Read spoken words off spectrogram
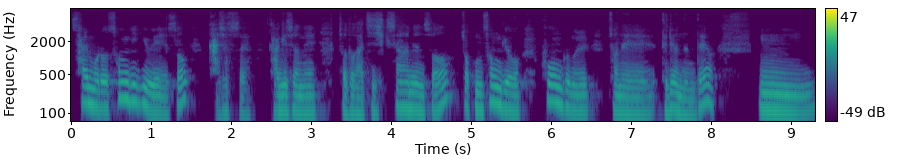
삶으로 섬기기 위해서 가셨어요. 가기 전에 저도 같이 식사하면서 조금 선교 후원금을 전해 드렸는데요. 음,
